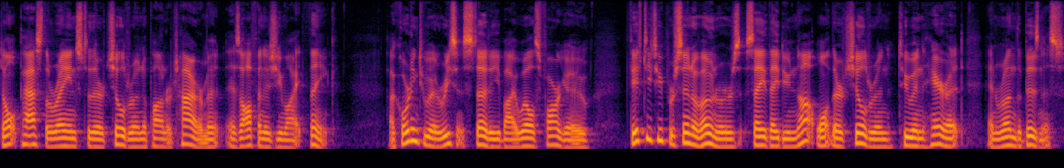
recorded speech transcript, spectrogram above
don't pass the reins to their children upon retirement as often as you might think. According to a recent study by Wells Fargo, 52% of owners say they do not want their children to inherit and run the business.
